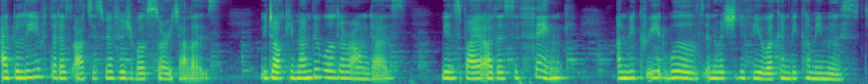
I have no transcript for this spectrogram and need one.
I believe that as artists, we are visual storytellers. We document the world around us, we inspire others to think, and we create worlds in which the viewer can become immersed.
